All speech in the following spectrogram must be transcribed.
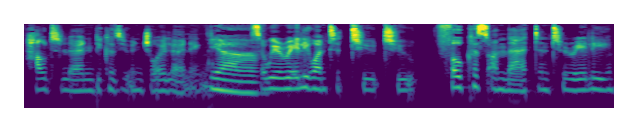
how to learn because you enjoy learning. Yeah. So we really wanted to, to focus on that and to really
